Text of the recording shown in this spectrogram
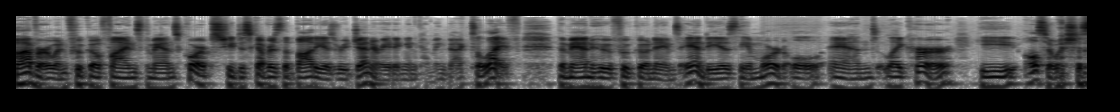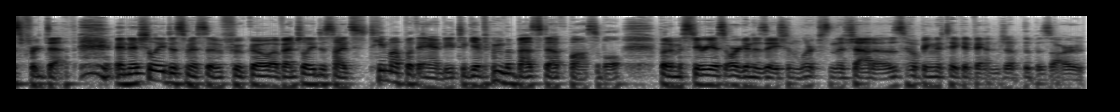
However, when Fuko finds the man's corpse, she discovers the body is regenerating and coming back to life. The man who Fuko names Andy is the immortal, and like her, he also wishes for death. Initially dismissive, Fuko eventually decides to team up with Andy to give him the best death possible, but a mysterious organization lurks in the shadows, hoping to take advantage of the bizarre,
